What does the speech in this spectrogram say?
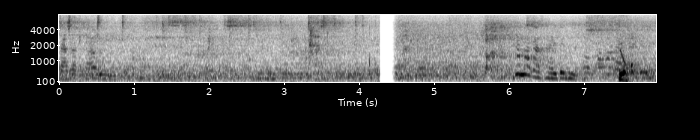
나가자. 하마가 잘 됐네.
